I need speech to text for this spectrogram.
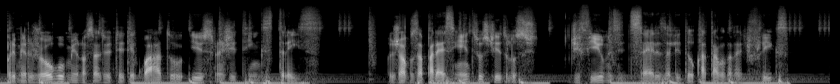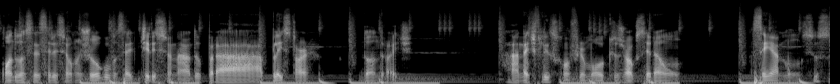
O primeiro jogo, 1984, e o Stranger Things 3. Os jogos aparecem entre os títulos de filmes e de séries ali do catálogo da Netflix. Quando você seleciona o jogo, você é direcionado para a Play Store do Android. A Netflix confirmou que os jogos serão sem anúncios,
